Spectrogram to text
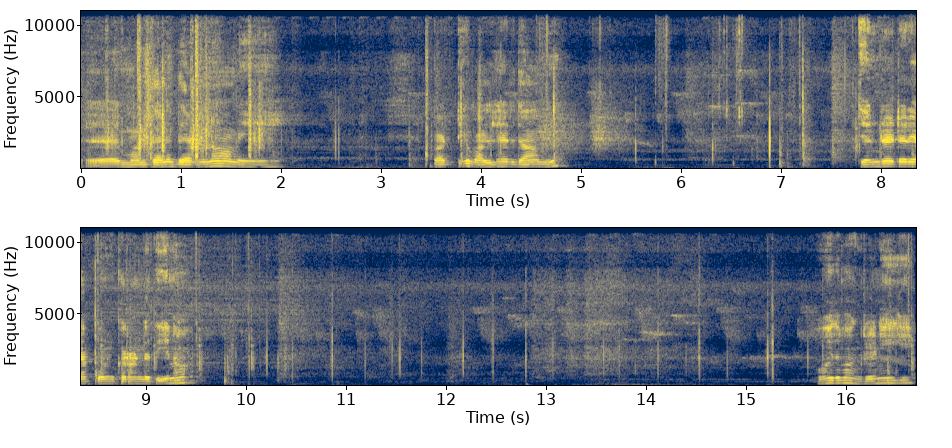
Eh, මම දැන දැම්නවා මේ බට් ටික පල්ලෙහාට දාමු ජෙනරේටරයක් ඔන් කරන්න තියෙනවා. කොහෙද මං ග්‍රැනී ගියේ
